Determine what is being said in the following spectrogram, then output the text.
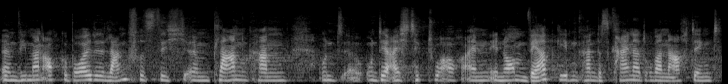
ähm, wie man auch Gebäude langfristig ähm, planen kann und, äh, und der Architektur auch einen enormen Wert geben kann, dass keiner darüber nachdenkt,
